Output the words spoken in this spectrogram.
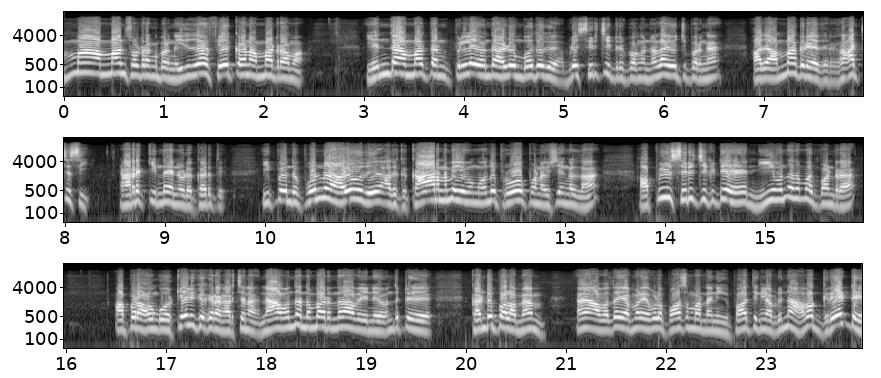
அம்மா அம்மான்னு சொல்கிறாங்க பாருங்க. இதுதான் ஃபேக்கான அம்மா ட்ராமா எந்த அம்மா தன் பிள்ளை வந்து அழுகும்போது அப்படியே சிரிச்சிட்டு இருப்பாங்க. நல்லா யோசிச்சு பாருங்க. அது அம்மா கிடையாது. ராட்சசி. அரக்கின்னு தான் என்னோட கருத்து. இப்போ இந்த பொண்ணு அழுகுது அதுக்கு காரணமே இவங்க வந்து ப்ரோவோக் பண்ண விஷயங்கள் தான். அப்பயும் சிரிச்சுக்கிட்டே நீ வந்து அந்த மாதிரி பண்ணுற அப்புறம் அவங்க ஒரு கேள்வி கேட்குறாங்க அர்ச்சனா நான் வந்து அந்த மாதிரி இருந்தால் அவள் என்னை வந்துட்டு கண்டுப்பாளா மேம் அவள் தான் என் எவ்வளோ பாசமாக இருந்தா நீங்கள் பார்த்தீங்களா அப்படின்னா அவள் கிரேட்டு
